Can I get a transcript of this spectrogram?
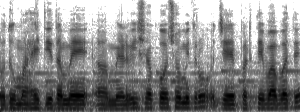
વધુ માહિતી તમે મેળવી શકો છો મિત્રો, જે ભરતી બાબતે.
